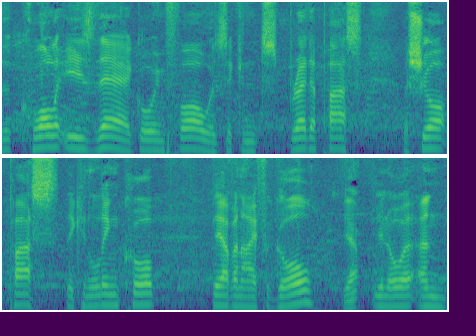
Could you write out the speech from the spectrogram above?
the quality is there going forwards. They can spread a pass, a short pass, they can link up, they have an eye for goal Yeah. you know, and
